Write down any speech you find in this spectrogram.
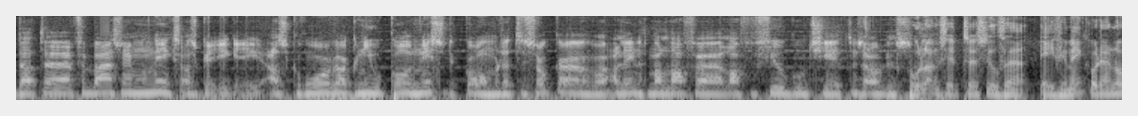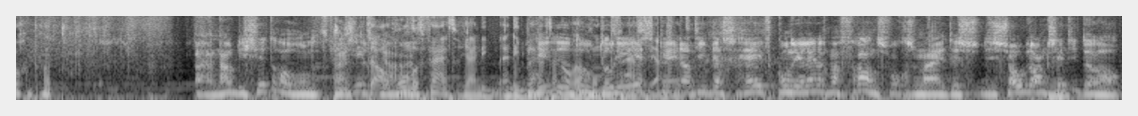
dat eh, verbaast me helemaal niks. Als ik, ik, als ik hoor welke nieuwe columnisten er komen, dat is ook eh, alleen nog maar laffe, laffe feel-good shit en zo. Dus, Hoe lang zit uh, Sylvain Evimenko daar nog? eh, nou, die zit er al 150 Die zit al jaar. 150 jaar die, en die blijft daar nog wel toen- toen 150 de eerste jaar keer dat hij dat schreef, kon hij alleen nog maar Frans, volgens mij. Dus, dus zo lang zit hij er al.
